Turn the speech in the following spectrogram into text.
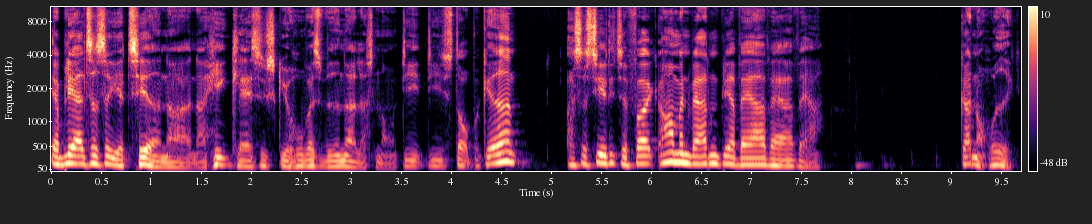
jeg bliver altid så irriteret, når, når helt klassisk Jehovas vidner eller sådan nogen, de, de står på gaden, og så siger de til folk, åh, oh, men verden bliver værre og værre og værre. Gør den overhovedet ikke.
